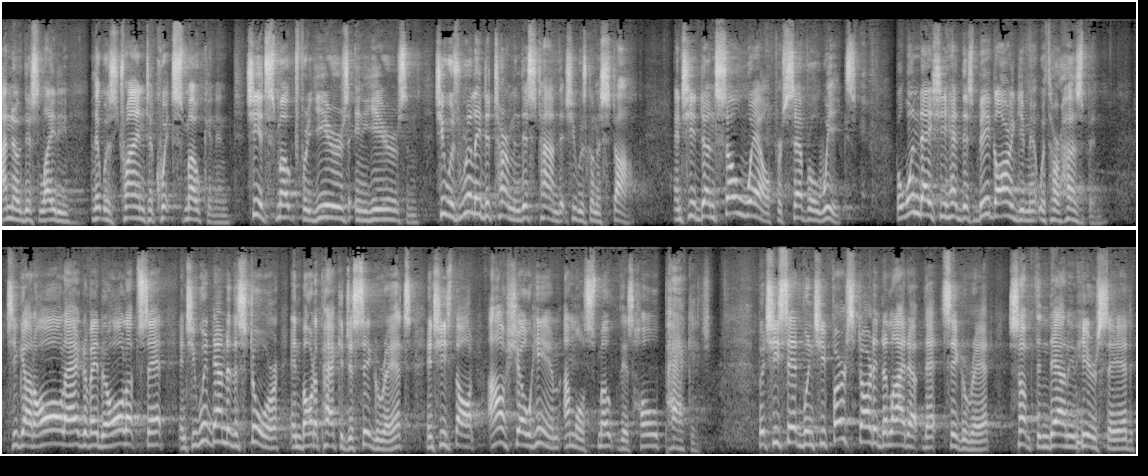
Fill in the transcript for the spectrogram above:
I know this lady that was trying to quit smoking, and she had smoked for years and years, and she was really determined this time that she was going to stop. and she had done so well for several weeks. But one day she had this big argument with her husband. She got all aggravated, all upset, and she went down to the store and bought a package of cigarettes. And she thought, I'll show him, I'm gonna smoke this whole package. But she said when she first started to light up that cigarette, something down in here said,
